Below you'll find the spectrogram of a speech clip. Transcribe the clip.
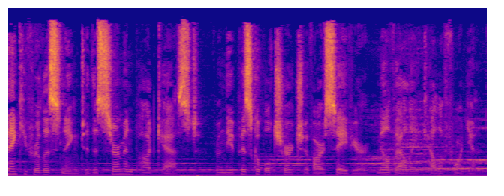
Thank you for listening to this sermon podcast from the Episcopal Church of Our Savior, Mill Valley, California.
